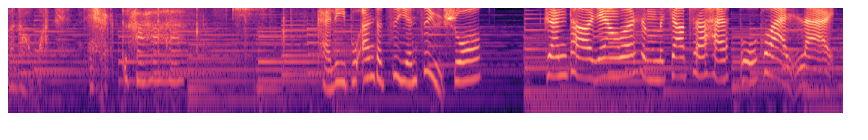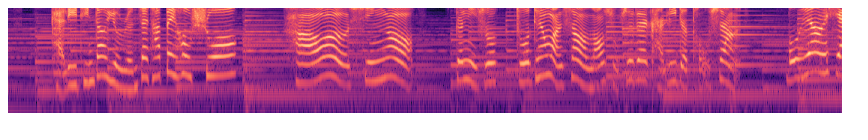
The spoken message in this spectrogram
很好玩哎，对哈哈哈。凯莉不安地自言自语说。真讨厌！为什么校车还不快来？凯莉听到有人在她背后说：“好恶心哦！”跟你说，昨天晚上有老鼠睡在凯莉的头上。不用想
